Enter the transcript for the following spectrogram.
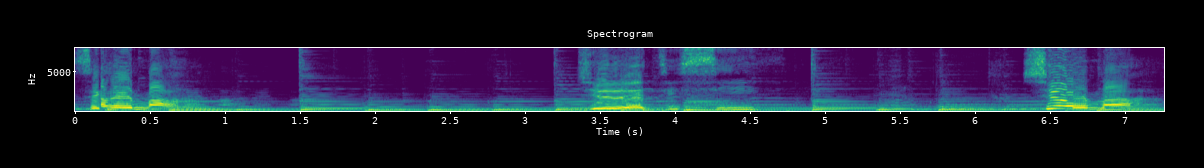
c'est Réma. Dieu est ici, sur Réma.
